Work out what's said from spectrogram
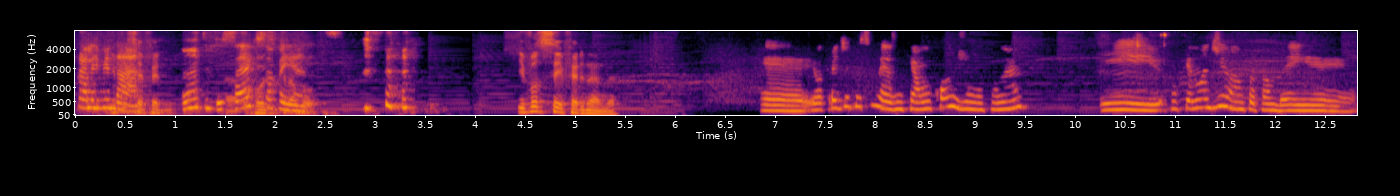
Preliminar. Você. Antes do sexo ou bem antes? e você, Fernanda? É, eu acredito isso mesmo, que é um conjunto, né? E porque não adianta também é,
